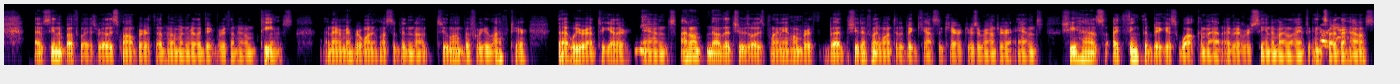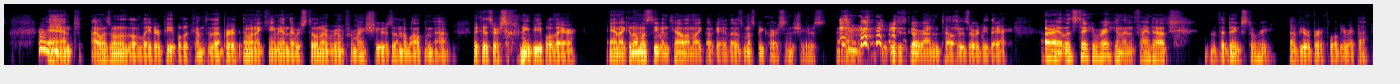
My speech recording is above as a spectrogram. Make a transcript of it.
I've seen it both ways, really small birth at home and really big birth at home teams. And I remember one, it must have been not too long before you left here that we were out together. And I don't know that she was always planning a home birth, but she definitely wanted a big cast of characters around her. And she has, I think, the biggest welcome mat I've ever seen in my life oh, inside yeah. the house. Oh. And I was one of the later people to come to that birth. And when I came in, there was still no room for my shoes on the welcome mat because there's so many people there. And I can almost even tell, I'm like, okay, those must be Carson's shoes. And you can just go around and tell who's already there. All right, let's take a break and then find out the big story of your birth. We'll be right back.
